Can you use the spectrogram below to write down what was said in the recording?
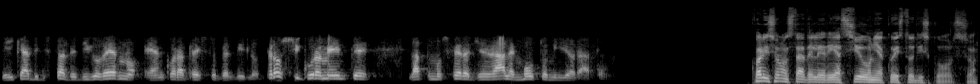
dei capi di Stato e di Governo è ancora presto per dirlo, però sicuramente l'atmosfera generale è molto migliorata. Quali sono state le reazioni a questo discorso?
